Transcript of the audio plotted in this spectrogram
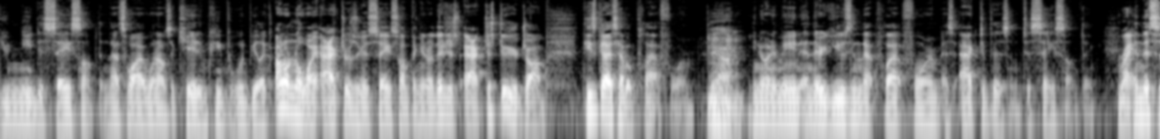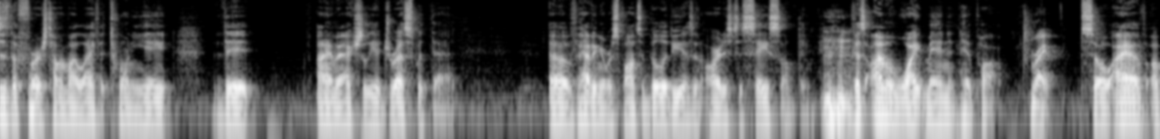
you need to say something. That's why when I was a kid and people would be like, I don't know why actors are going to say something, you know, they just act, just do your job. These guys have a platform. Yeah. You know what I mean? And they're using that platform as activism to say something. Right. And this is the first time in my life at 28 that I am actually addressed with that of having a responsibility as an artist to say something because I'm a white man in hip hop. Right. So I have a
